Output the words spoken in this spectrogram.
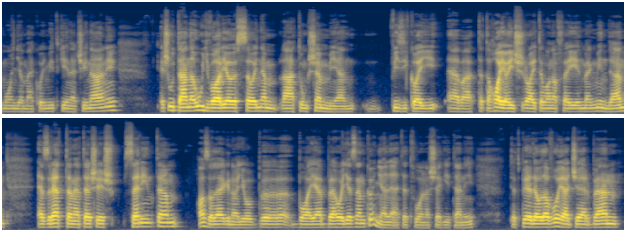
mondja meg, hogy mit kéne csinálni, és utána úgy varja össze, hogy nem látunk semmilyen fizikai elvált, tehát a haja is rajta van a fején, meg minden. Ez rettenetes, és szerintem az a legnagyobb baj ebbe, hogy ezen könnyen lehetett volna segíteni. Tehát például a Voyager-ben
